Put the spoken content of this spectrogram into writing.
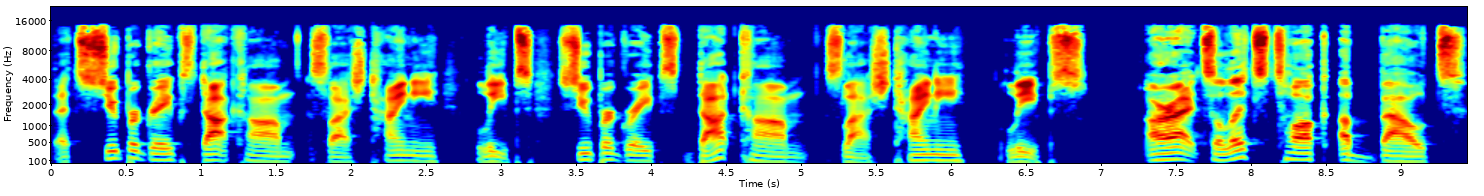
That's supergrapes.com slash tiny leaps. Supergrapes.com slash tiny leaps. All right, so let's talk about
